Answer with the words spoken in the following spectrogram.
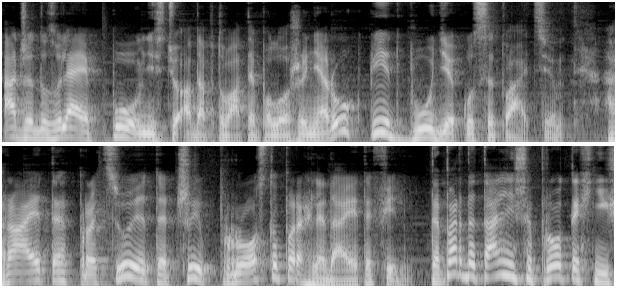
адже дозволяє повністю адаптувати положення рук під будь-яку ситуацію. Граєте, працюєте чи просто переглядаєте фільм. Тепер детальніше про технічну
